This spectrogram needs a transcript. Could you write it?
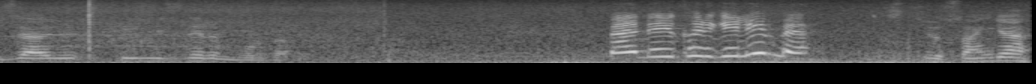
güzel bir film izlerim burada. Ben de yukarı geleyim mi? İstiyorsan gel.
